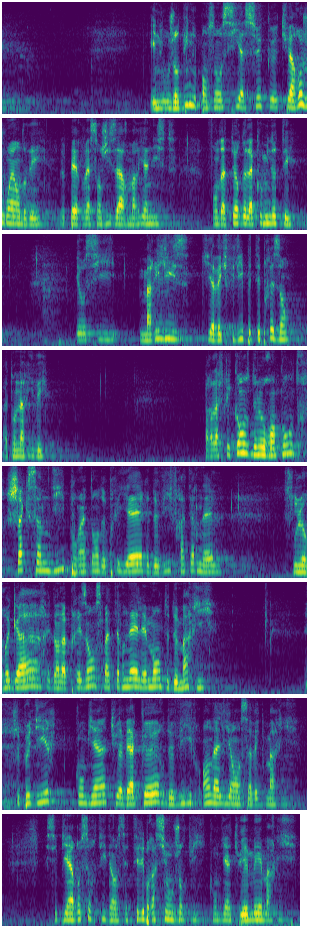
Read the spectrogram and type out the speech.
Et nous, aujourd'hui, nous pensons aussi à ceux que tu as rejoints, André, le père Vincent Gisard, marianiste, fondateur de la communauté, et aussi Marie-Lise, qui avec Philippe était présent à ton arrivée. Par la fréquence de nos rencontres, chaque samedi pour un temps de prière et de vie fraternelle, sous le regard et dans la présence maternelle aimante de Marie, je peux dire combien tu avais à cœur de vivre en alliance avec Marie. C'est bien ressorti dans cette célébration aujourd'hui, combien tu aimais Marie.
